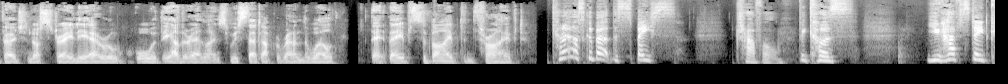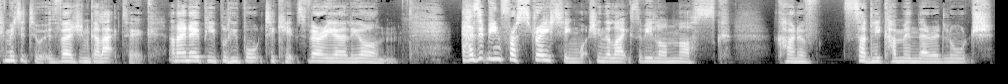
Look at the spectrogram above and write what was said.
Virgin Australia or, or the other airlines we set up around the world, they, they've survived and thrived. Can I ask about the space travel? Because you have stayed committed to it with Virgin Galactic, and I know people who bought tickets very early on. Has it been frustrating watching the likes of Elon Musk kind of suddenly come in there and launch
